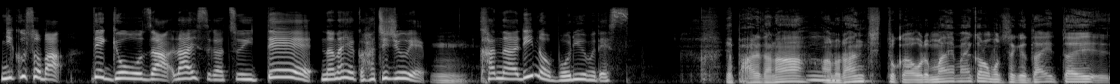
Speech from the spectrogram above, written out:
肉そばで餃子ライスがついて780円。うん。かなりのボリュームですやっぱあれだな、あのランチとか俺前々から思ってたけど大体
